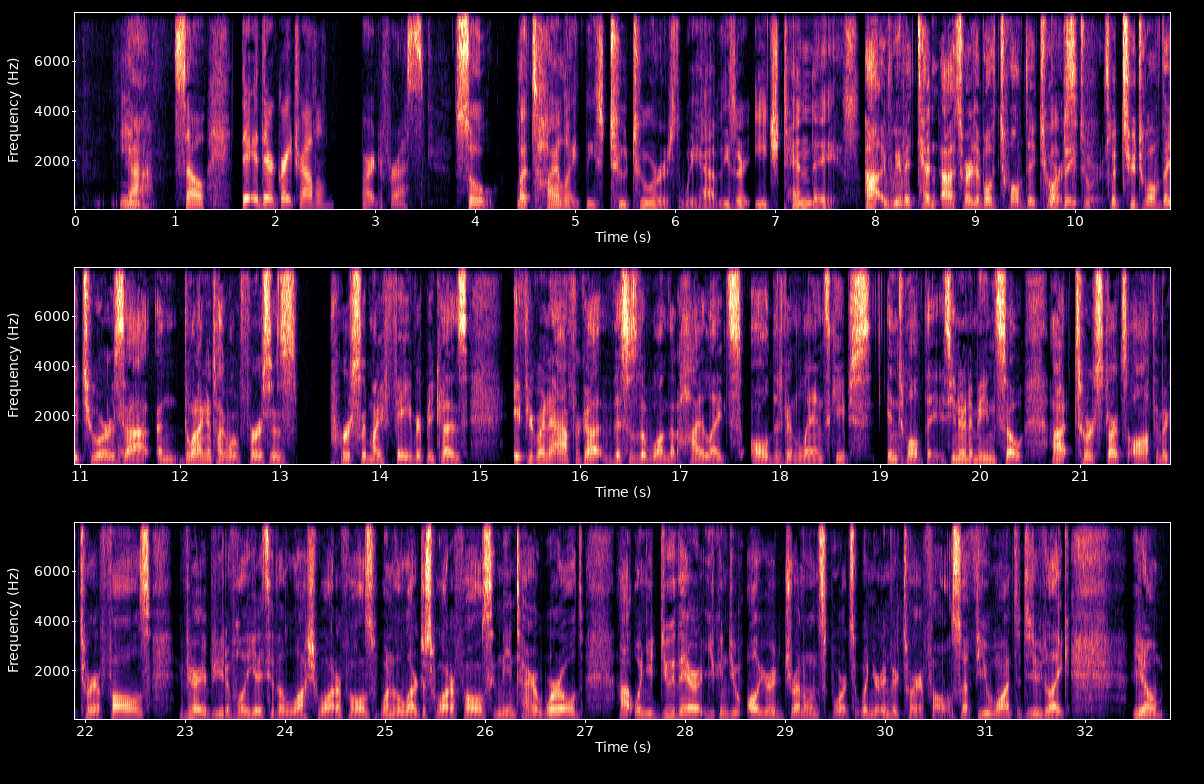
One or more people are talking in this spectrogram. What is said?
Yeah. know. So they're, they're a great travel partner for us. So let's highlight these two tours that we have. These are each 10 days. Uh, we have a 10, uh, sorry, they're both 12 day tours. 12-day tours. So two 12 day tours. Uh, and the one I'm going to talk about first is personally my favorite because if you're going to Africa, this is the one that highlights all the different landscapes in 12 days. You know what I mean? So, uh, tour starts off in Victoria Falls. Very beautiful. You get to see the lush waterfalls, one of the largest waterfalls in the entire world. Uh, when you do there, you can do all your adrenaline sports when you're in Victoria Falls. So, if you wanted to do like, you know,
